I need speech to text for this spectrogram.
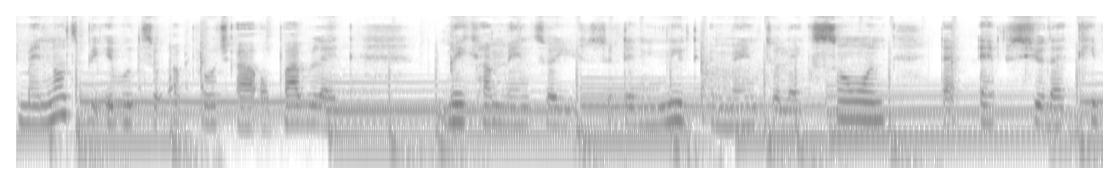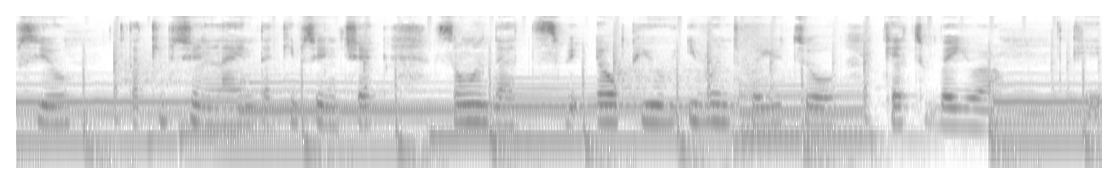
you might not be able to approach her or probably like make her mentor you. So then you need a mentor, like someone that helps you, that keeps you that keeps you in line, that keeps you in check, someone that will help you even for you to get to where you are. Okay.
